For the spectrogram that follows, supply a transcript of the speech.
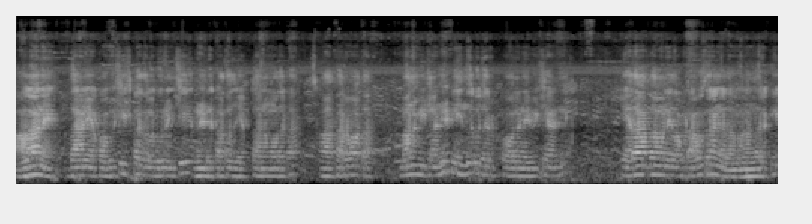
అలానే దాని యొక్క విశిష్టతల గురించి రెండు కథలు చెప్తాను మొదట. ఆ తర్వాత మనం వీటన్నిటిని ఎందుకు జరుపుకోవాలనే విషయాన్ని యథార్థం అనేది ఒకటి అవసరం కదా మనందరికీ.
